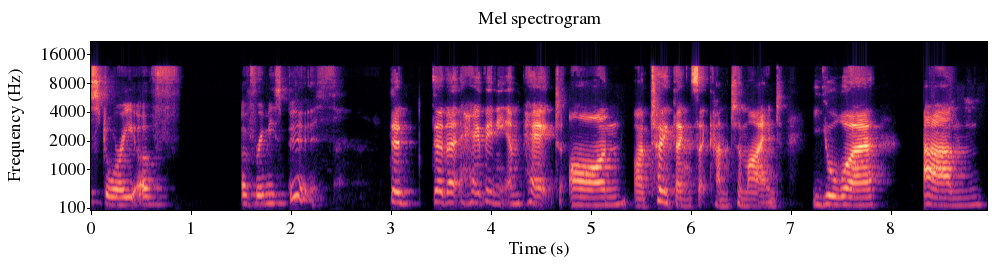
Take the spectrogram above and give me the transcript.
story of of Remy's birth. Did did it have any impact on or two things that come to mind? Your um,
